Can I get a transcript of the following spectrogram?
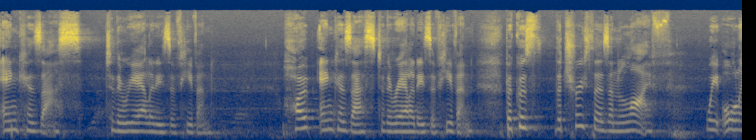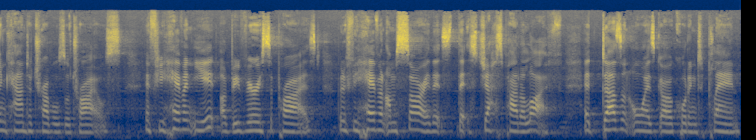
anchors us to the realities of heaven. Hope anchors us to the realities of heaven. Because the truth is, in life, we all encounter troubles or trials. If you haven't yet, I'd be very surprised. But if you haven't, I'm sorry, that's, that's just part of life. It doesn't always go according to plan.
